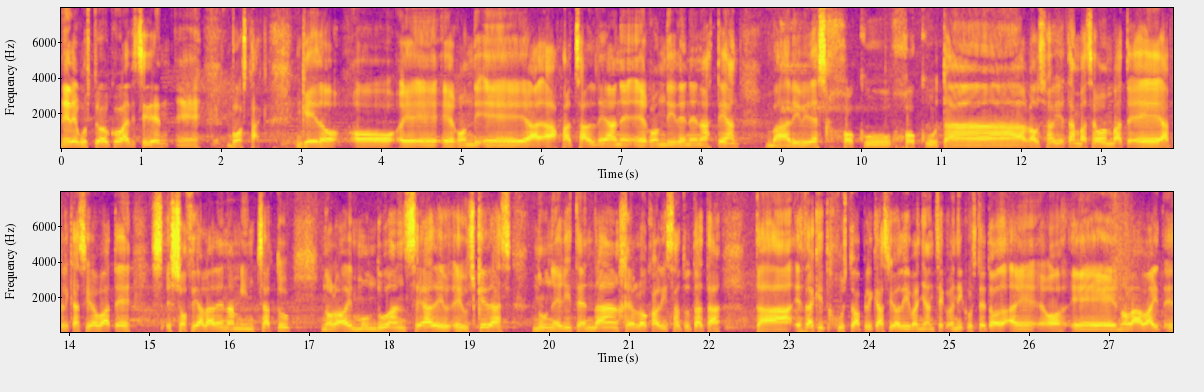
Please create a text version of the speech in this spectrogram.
nire guztuako bat ziren e, bostak. Gero, o, e, egon di, e, ahatzaldean egon direnen artean, ba, adibidez joku, joku eta gauza horietan, bat zegoen bat e, aplikazio bat e, soziala dena mintzatu, nola bai munduan zea, euskeraz nun egiten da, geolokalizatuta eta eta ez dakit justu aplikazio hori, baina antzeko, nik uste to, e, oh, e, nola bait, e,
